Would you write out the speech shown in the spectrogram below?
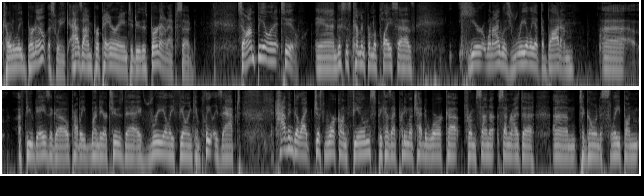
totally burn out this week as I'm preparing to do this burnout episode. So I'm feeling it too. And this is coming from a place of here when I was really at the bottom uh, a few days ago, probably Monday or Tuesday, really feeling completely zapped. Having to like just work on fumes because I pretty much had to work up from sun sunrise to um, to going to sleep on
